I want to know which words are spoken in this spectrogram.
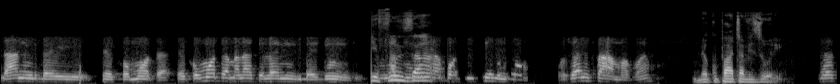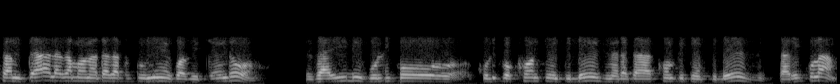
learning by psychomotor. Psychomotor maana yake learning by doing. Jifunza- kwa vitendo. Ushanifahamu hapo eh? Nimekupata vizuri. Sasa mtaala kama unataka tutumie kwa vitendo zaidi kuliko kuliko content based, nataka competence based curriculum.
